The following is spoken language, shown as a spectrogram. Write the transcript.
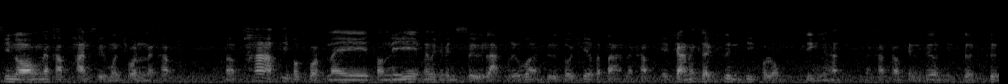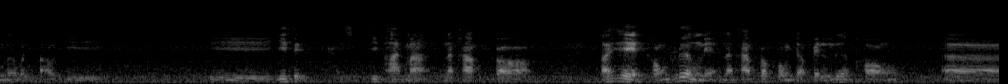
พี่น้องนะครับ ผ่านสื่อมวลชนนะครับ ภาพที่ปรากฏในตอนนี้ไม่ว่าจะเป็นสื่อหลักหรือว่าสื่อโซเชียลก็ตามนะครับ เหตุการณ์ที่เกิดขึ้นที่เคารพจริงนะฮะนะครับ ก็เป็นเรื่องที่เกิดขึ้นเมื่อวันเสาร์ที่ที่ 20 ที่ผ่านมานะครับ ก็สาเหตุของเรื่องเนี่ยนะครับ ก็คงจะเป็นเรื่องของออ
